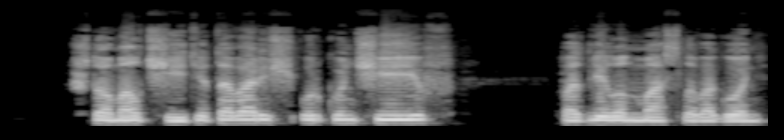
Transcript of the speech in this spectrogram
— Что молчите, товарищ Уркунчиев? — подлил он масло в огонь.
